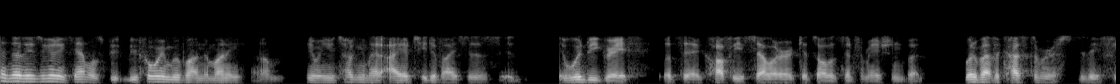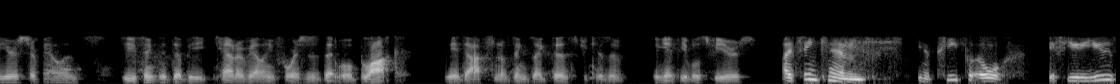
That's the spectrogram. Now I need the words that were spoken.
And no, these are good examples. Be- before we move on to money, um, you know, when you're talking about IoT devices, it, it would be great. Let's say a coffee seller gets all this information, but what about the customers? Do they fear surveillance? Do you think that there'll be countervailing forces that will block the adoption of things like this because of again people's fears? I think um, you know people. If you use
